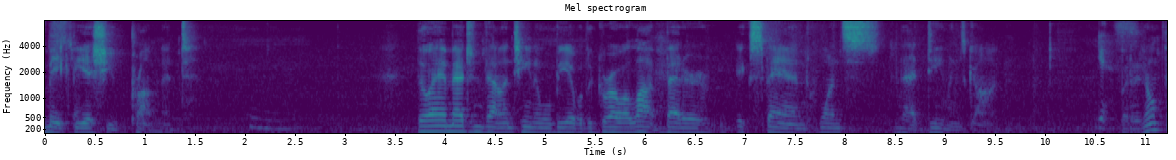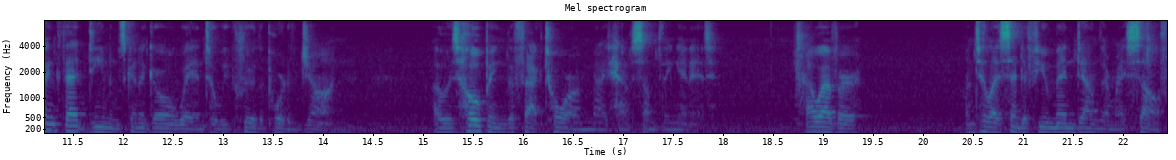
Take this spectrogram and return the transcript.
make the issue prominent. Though I imagine Valentina will be able to grow a lot better, expand once that demon's gone. Yes. But I don't think that demon's going to go away until we clear the port of John. I was hoping the Factorum might have something in it. However, until I send a few men down there myself,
